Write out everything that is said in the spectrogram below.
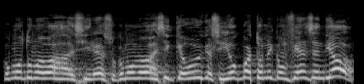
¿Cómo tú me vas a decir eso? ¿Cómo me vas a decir que que si yo he puesto mi confianza en Dios?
